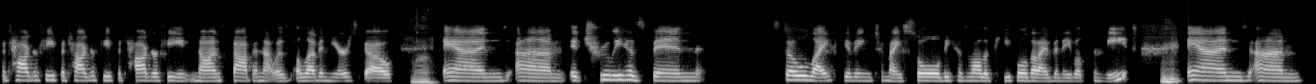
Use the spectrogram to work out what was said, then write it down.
photography, photography, photography nonstop. And that was 11 years ago. Wow. And um, it truly has been so life giving to my soul because of all the people that I've been able to meet. Mhm. And um,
